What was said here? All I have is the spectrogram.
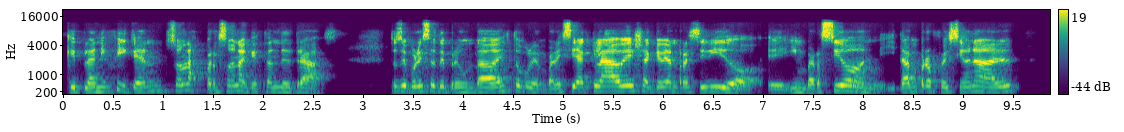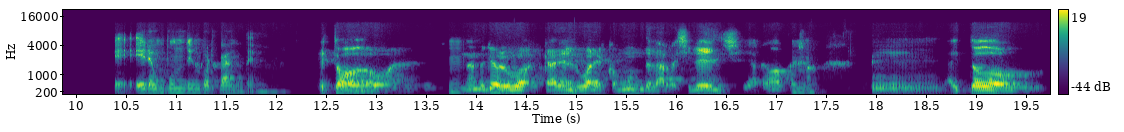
que planifiquen son las personas que están detrás. Entonces, por eso te preguntaba esto, porque me parecía clave, ya que habían recibido eh, inversión y tan profesional, eh, era un punto importante. Es todo. Mm. No, quiero caer en lugares comunes de la resiliencia, ¿no? Pero mm. eh, hay todo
